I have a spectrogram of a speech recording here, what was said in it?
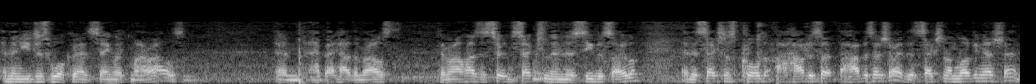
and then you just walk around saying like Maharals and and about how the Maharals the Maharal has a certain section in the Nesivos Olam, and the section is called Ahavas Hashem, the section on loving Hashem,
